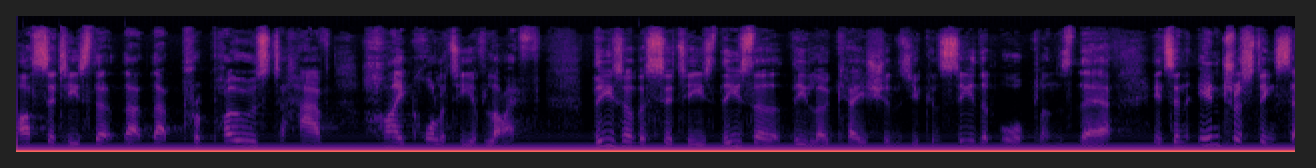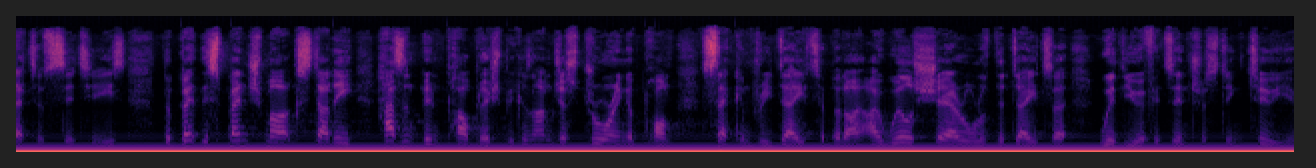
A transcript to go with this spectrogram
are cities that, that, that propose to have high quality of life. These are the cities, these are the locations. You can see that Auckland's there. It's an interesting set of cities. The, this benchmark study hasn't been published because I'm just drawing upon secondary data, but I, I will share all of the data with you if it's interesting to you.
